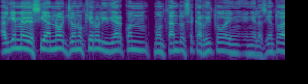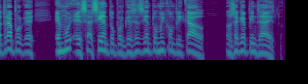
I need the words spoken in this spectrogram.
alguien me decía, no, yo no quiero lidiar con montando ese carrito en, el asiento de atrás porque es muy, ese asiento, porque ese asiento es muy complicado. No sé qué piensa de esto.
